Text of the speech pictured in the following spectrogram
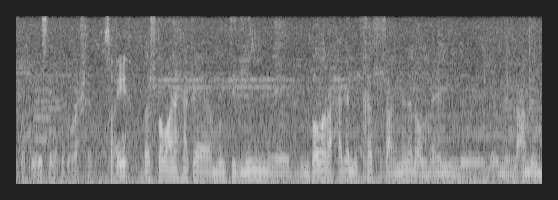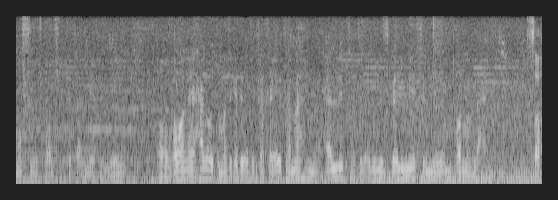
تبقى كويسة ولا تبقى وحشة. صحيح. بس طبعا إحنا كمنتجين آه، بندور على حاجة اللي تخفف عننا العمال آه، لأن العامل المصري ما بيشتغلش بكفاءة 100% آه. طبعا أي حاجة أوتوماتيك هتبقى كفاءتها مهما قلت هتبقى بالنسبة لي 100% مقارنة بالعامل صح.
